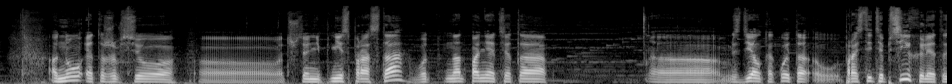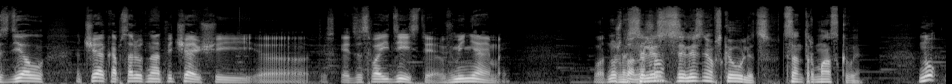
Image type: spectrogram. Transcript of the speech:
Ну, это же все, это все не, неспроста. Вот надо понять, это э, сделал какой-то, э, простите, псих, или это сделал человек, абсолютно отвечающий, э, так сказать, за свои действия, вменяемый. Вот. Ну что, Селез-? Селезневская улица, центр Москвы. Ну,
